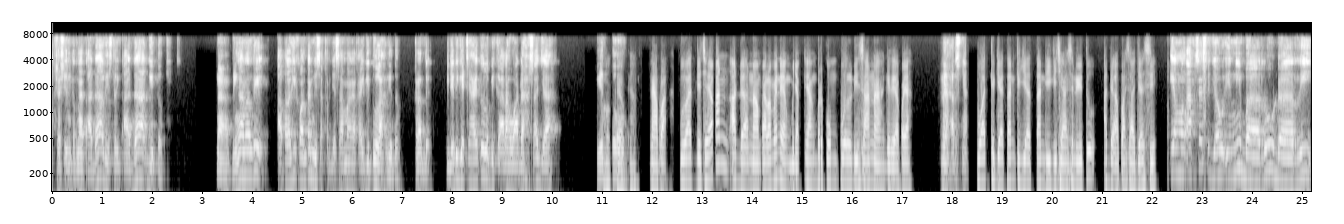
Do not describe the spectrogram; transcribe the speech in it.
Akses internet ada, listrik ada gitu. Nah, tinggal nanti apalagi konten bisa kerjasama kayak gitulah gitu. Karena jadi GCH itu lebih ke arah wadah saja gitu. Oke oke. Nah Pak, buat GCH kan ada enam elemen yang banyak yang berkumpul di sana gitu ya Pak ya. Nah, harusnya Buat kegiatan-kegiatan di GCH sendiri itu ada apa saja sih? yang mengakses sejauh ini baru dari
